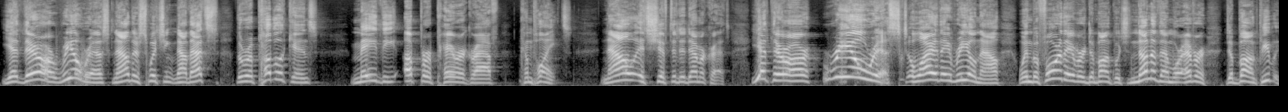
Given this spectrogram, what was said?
Yet there are real risks. Now they're switching. Now that's the Republicans made the upper paragraph complaints. Now it's shifted to Democrats. Yet there are real risks. Why are they real now? When before they were debunked, which none of them were ever debunked. People,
